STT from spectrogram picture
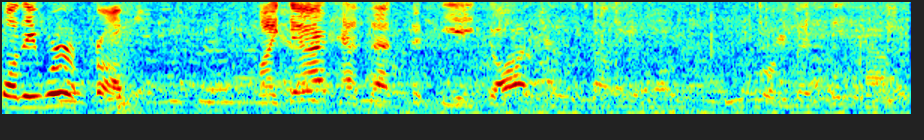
Well, they were a problem. My dad had that 58 Dodge I was telling you about before he let me have it.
